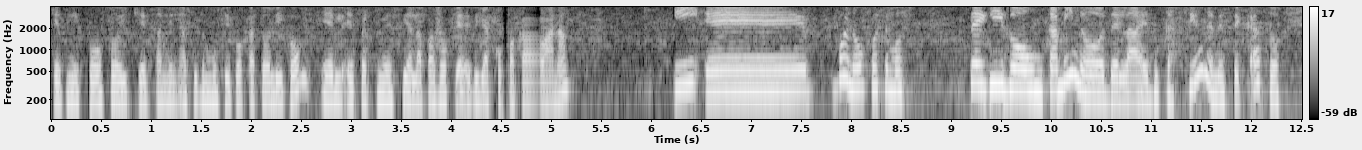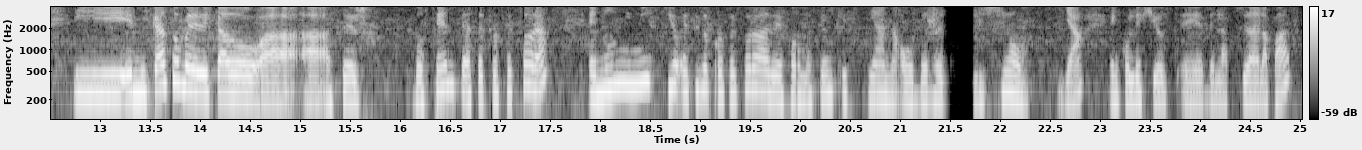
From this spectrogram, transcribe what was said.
que es mi esposo y que también ha sido músico católico. Él, pertenecía a la parroquia de Villa Copacabana. Y eh, bueno, pues hemos seguido un camino de la educación en este caso. Y en mi caso me he dedicado a, a ser docente, a ser profesora en un inicio he sido profesora de formación cristiana o de religión, ¿ya? En colegios eh, de la ciudad de La Paz.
